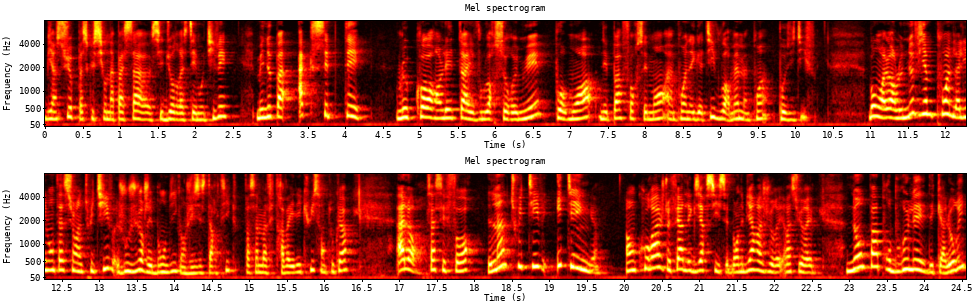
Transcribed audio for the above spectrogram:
bien sûr, parce que si on n'a pas ça, euh, c'est dur de rester motivé. Mais ne pas accepter le corps en l'état et vouloir se remuer, pour moi, n'est pas forcément un point négatif, voire même un point positif. Bon, alors le neuvième point de l'alimentation intuitive, je vous jure, j'ai bondi quand je lisais cet article, enfin ça m'a fait travailler les cuisses en tout cas. Alors, ça c'est fort, l'intuitive eating encourage de faire de l'exercice, et bon, on est bien rassuré, rassuré. Non pas pour brûler des calories,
